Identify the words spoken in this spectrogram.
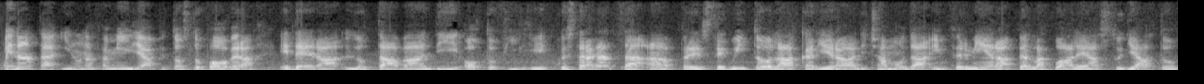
è nata in una famiglia piuttosto povera ed era l'ottava di otto figli. Questa ragazza ha perseguito la carriera diciamo da infermiera per la quale ha studiato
